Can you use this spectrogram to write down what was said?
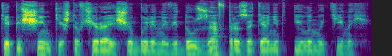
те песчинки, что вчера еще были на виду, завтра затянет илом и тиной.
